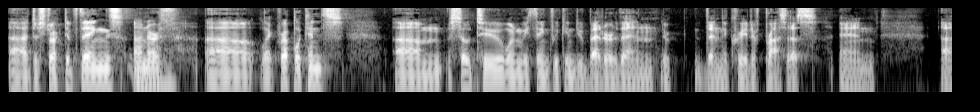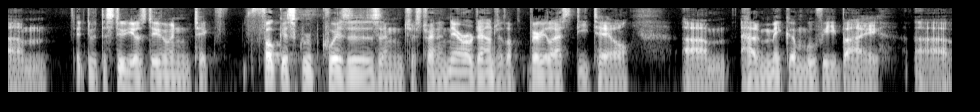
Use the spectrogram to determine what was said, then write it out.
uh, destructive things on Earth, uh, like replicants. Um, so too, when we think we can do better than the, than the creative process and um, do what the studios do and take focus group quizzes and just try to narrow down to the very last detail um, how to make a movie by uh,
